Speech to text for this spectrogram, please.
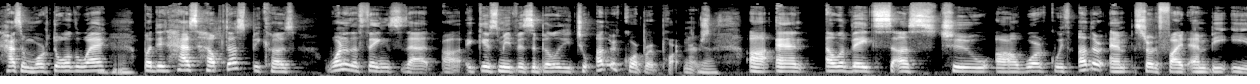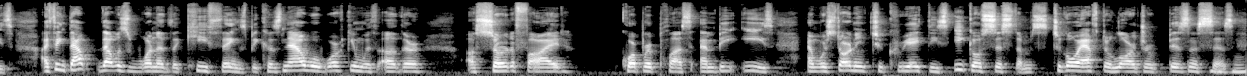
hasn't worked all the way, mm-hmm. but it has helped us because one of the things that uh, it gives me visibility to other corporate partners yes. uh, and elevates us to uh, work with other M- certified MBEs. I think that that was one of the key things because now we're working with other uh, certified corporate plus MBEs and we're starting to create these ecosystems to go after larger businesses. Mm-hmm.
